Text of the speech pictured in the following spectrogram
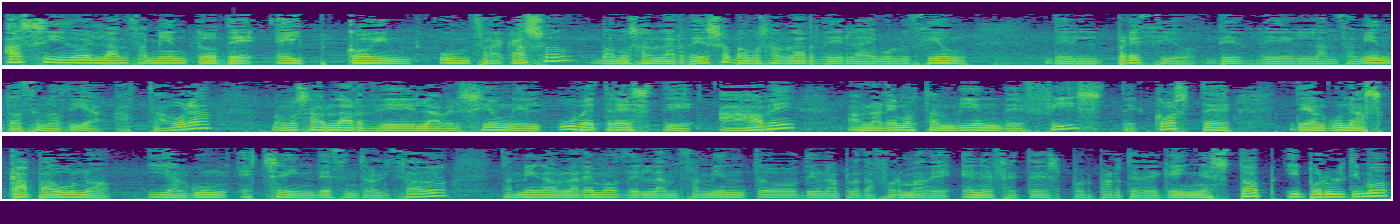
¿Ha sido el lanzamiento de ApeCoin un fracaso? Vamos a hablar de eso, vamos a hablar de la evolución del precio desde el lanzamiento hace unos días hasta ahora. Vamos a hablar de la versión el V3 de Aave. Hablaremos también de fees, de costes de algunas capa 1 y algún exchange descentralizado. También hablaremos del lanzamiento de una plataforma de NFTs por parte de GameStop y por último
